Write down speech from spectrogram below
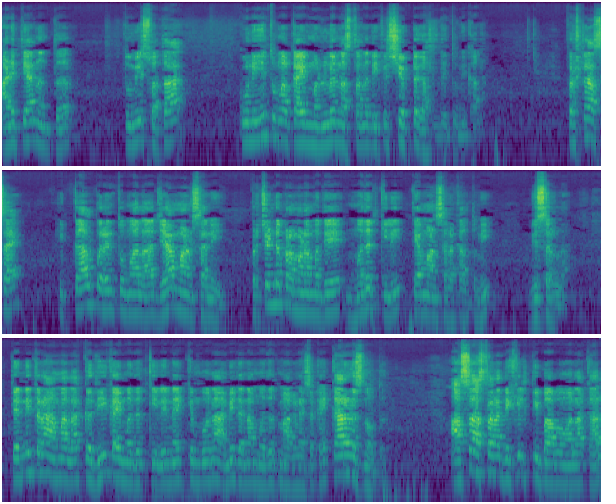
आणि त्यानंतर तुम्ही स्वतः कुणीही तुम्हाला काही म्हणलं नसताना देखील शेपट घातले तुम्ही काल. प्रश्न असा आहे की कालपर्यंत तुम्हाला ज्या माणसाने प्रचंड प्रमाणामध्ये मदत केली त्या माणसाला काल तुम्ही विसरला. त्यांनी तर आम्हाला कधीही काही मदत केली नाही किंबहुना आम्ही त्यांना मदत मागण्याचं काही कारणच नव्हतं. असं असताना देखील ती बाब आम्हाला काल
